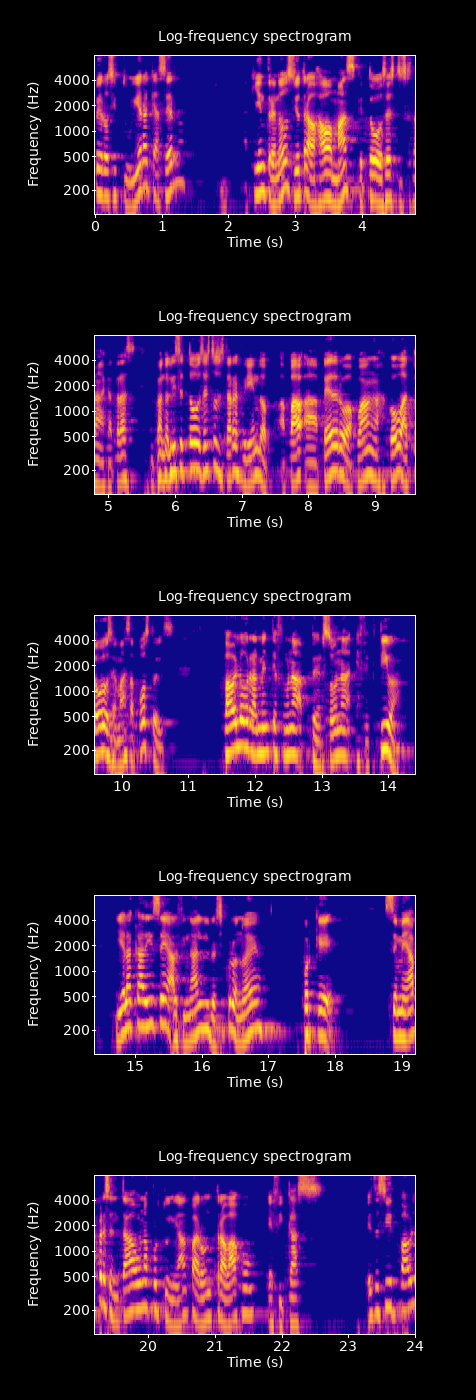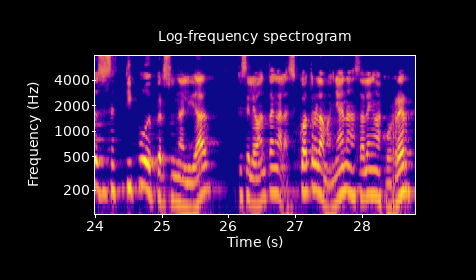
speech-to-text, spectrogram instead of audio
pero si tuviera que hacerlo, aquí entre nos, yo trabajaba más que todos estos que están acá atrás. Y cuando él dice todos estos, se está refiriendo a, a Pedro, a Juan, a Jacobo, a todos los demás apóstoles. Pablo realmente fue una persona efectiva. Y él acá dice al final del versículo 9, porque se me ha presentado una oportunidad para un trabajo eficaz. Es decir, Pablo es ese tipo de personalidad que se levantan a las 4 de la mañana, salen a correr,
